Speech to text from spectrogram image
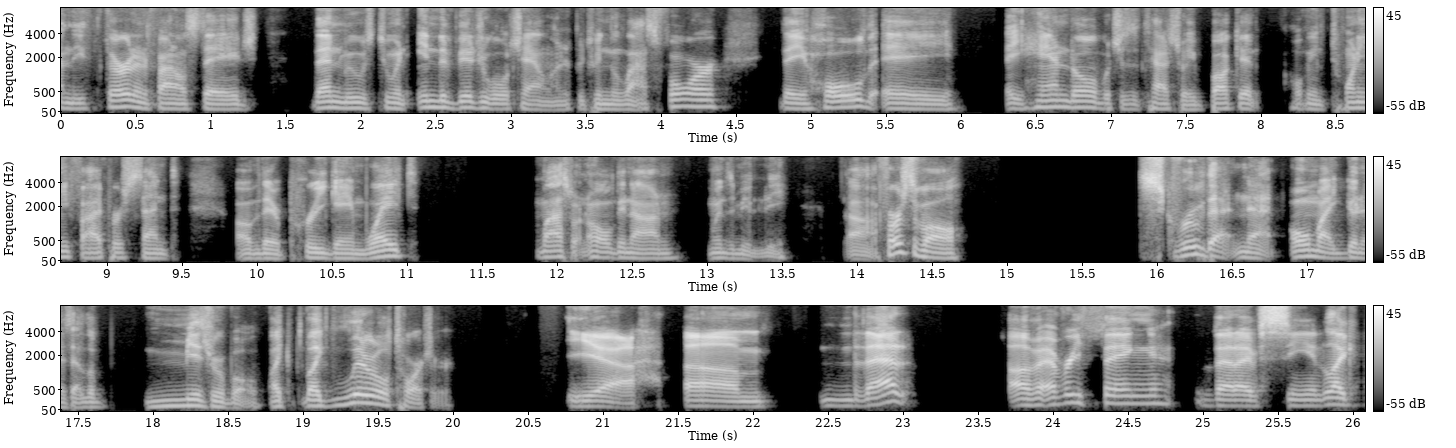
And the third and final stage then moves to an individual challenge between the last four. They hold a, a handle, which is attached to a bucket, holding 25% of their pregame weight. Last one holding on wins immunity. Uh, first of all, screw that net. Oh my goodness, that looked miserable, like like literal torture. Yeah. Um that of everything that I've seen, like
